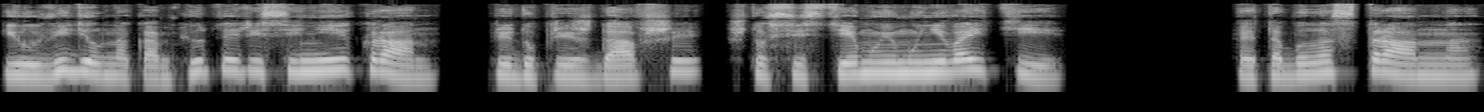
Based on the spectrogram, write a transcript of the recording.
и увидел на компьютере синий экран, предупреждавший, что в систему ему не войти. Это было странно.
